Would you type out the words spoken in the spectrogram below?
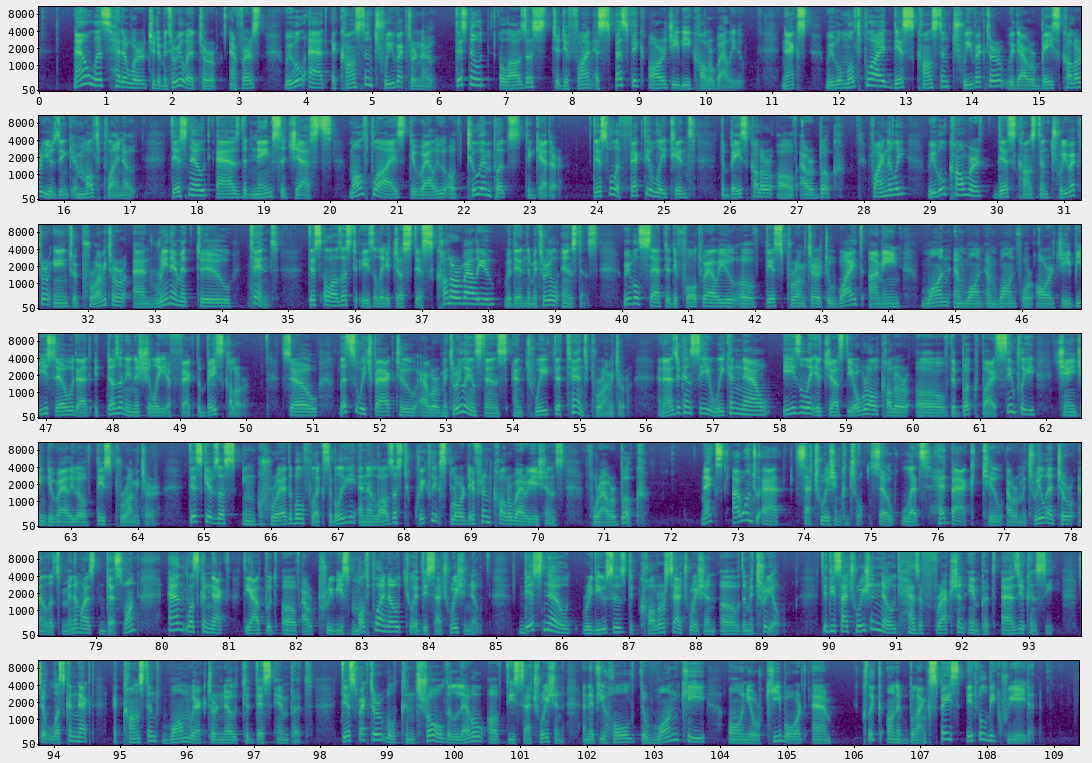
Now let's head over to the material editor and first we will add a constant three vector node. This node allows us to define a specific RGB color value. Next, we will multiply this constant three vector with our base color using a multiply node. This node, as the name suggests, multiplies the value of two inputs together. This will effectively tint the base color of our book. Finally, we will convert this constant three vector into a parameter and rename it to tint. This allows us to easily adjust this color value within the material instance. We will set the default value of this parameter to white, I mean 1 and 1 and 1 for RGB so that it doesn't initially affect the base color. So let's switch back to our material instance and tweak the tint parameter. And as you can see, we can now easily adjust the overall color of the book by simply changing the value of this parameter. This gives us incredible flexibility and allows us to quickly explore different color variations for our book. Next, I want to add saturation control. So let's head back to our material editor and let's minimize this one. And let's connect the output of our previous multiply node to a desaturation node. This node reduces the color saturation of the material. The desaturation node has a fraction input as you can see. So let's connect a constant one vector node to this input. This vector will control the level of desaturation and if you hold the one key on your keyboard and click on a blank space, it will be created.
